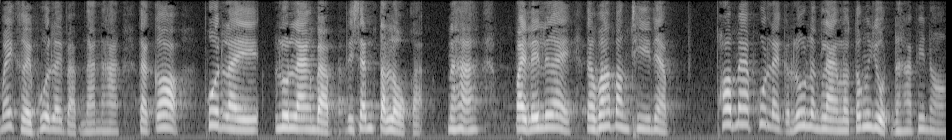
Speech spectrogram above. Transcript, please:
ไม่เคยพูดอะไรแบบนั้นนะคะแต่ก็พูดอะไรรุนแรงแบบดิฉันตลกอะนะคะไปเรื่อยๆ แต่ว่าบางทีเนี่ย พ่อแม่พูดอะไรกับลูกแรงๆ เราต้องหยุดนะคะพี่น้อง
